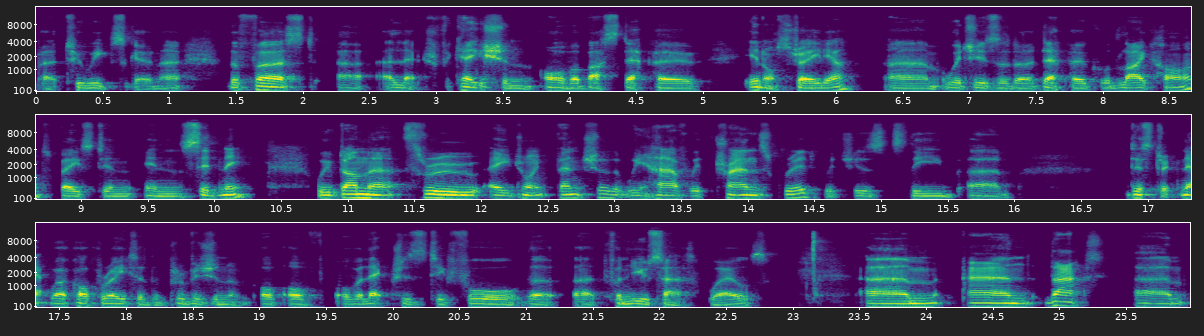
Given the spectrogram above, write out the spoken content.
about two weeks ago now, the first uh, electrification of a bus depot in Australia, um, which is at a depot called Leichhardt based in, in Sydney. We've done that through a joint venture that we have with Transgrid, which is the uh, district network operator the provision of, of, of electricity for the uh, for New South Wales. Um, and that um,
